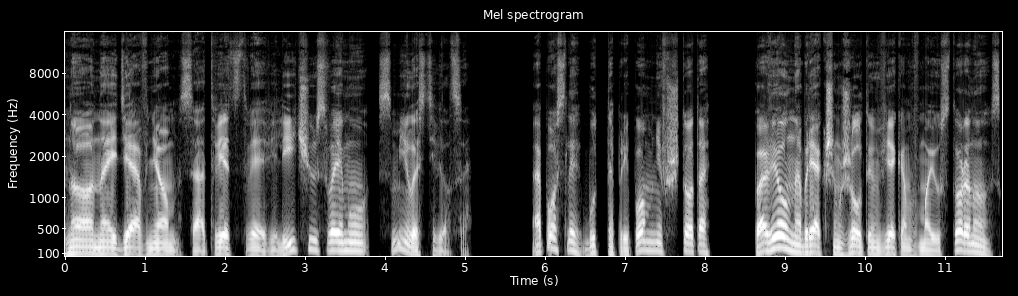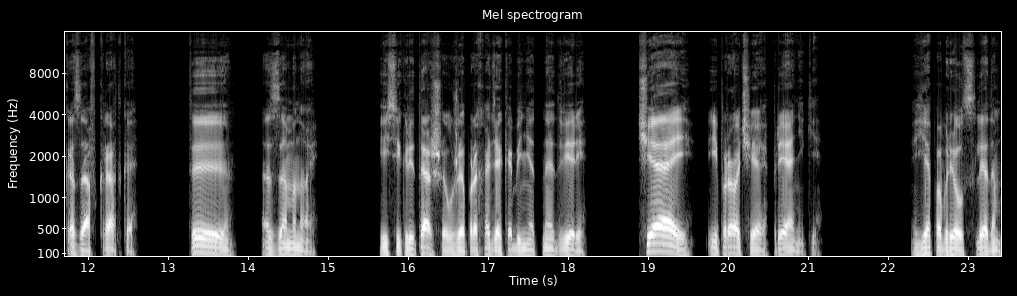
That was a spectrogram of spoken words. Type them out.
Но, найдя в нем соответствие величию своему, смилостивился. А после, будто припомнив что-то, повел набрякшим желтым веком в мою сторону, сказав кратко «Ты за мной». И секретарша, уже проходя кабинетные двери, «Чай и прочие пряники». Я побрел следом,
